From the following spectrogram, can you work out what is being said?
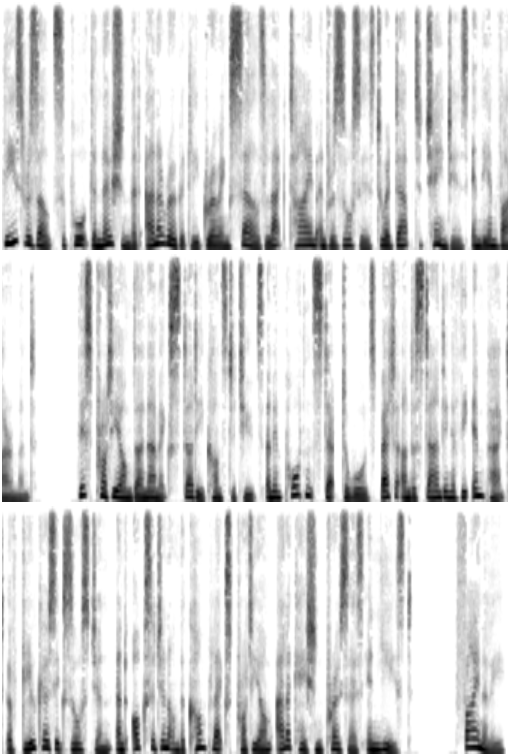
These results support the notion that anaerobically growing cells lack time and resources to adapt to changes in the environment. This proteome dynamics study constitutes an important step towards better understanding of the impact of glucose exhaustion and oxygen on the complex proteome allocation process in yeast. Finally,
